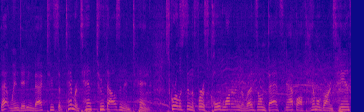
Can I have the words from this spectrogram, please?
That win dating back to September 10, 2010. Scoreless in the first, Coldwater in the red zone. Bad snap off Hemmelgarn's hands.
